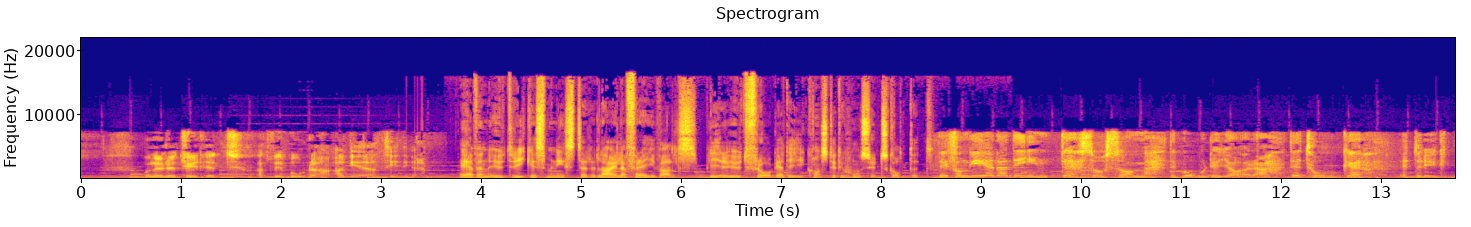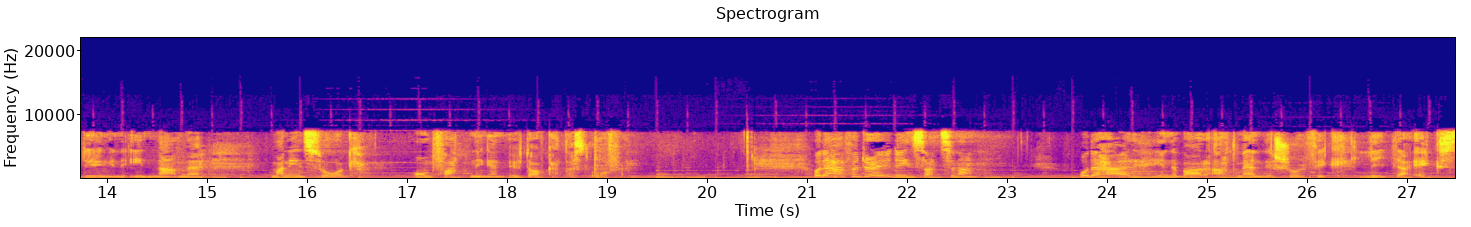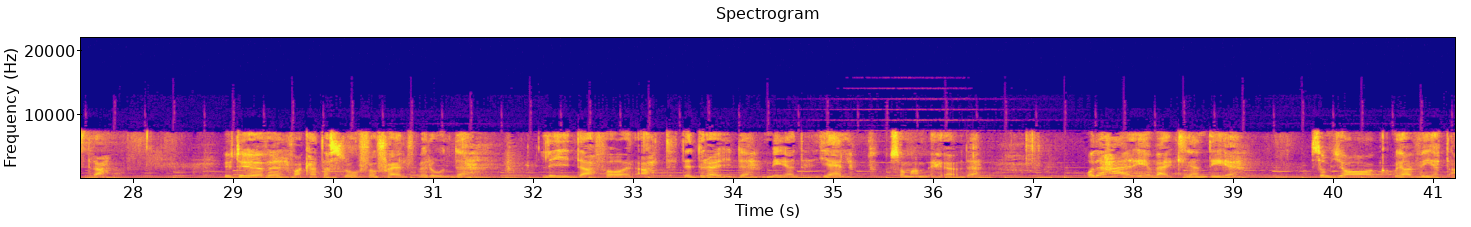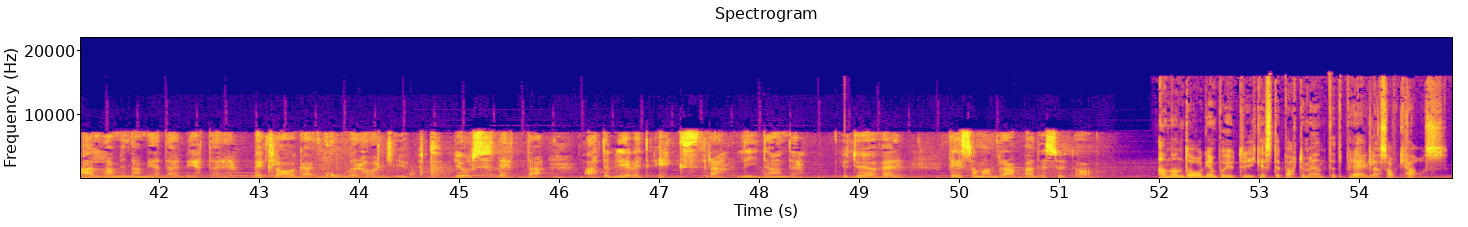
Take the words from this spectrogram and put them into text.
och nu är det tydligt att vi borde ha agerat tidigare. Även utrikesminister Laila Freivalds blir utfrågad i konstitutionsutskottet. Det fungerade inte så som det borde göra. Det tog ett drygt dygn innan man insåg omfattningen utav katastrofen. Och det här fördröjde insatserna och det här innebar att människor fick lida extra. Utöver vad katastrofen själv berodde, lida för att det dröjde med hjälp som man behövde. Och det här är verkligen det som jag och jag vet alla mina medarbetare beklagar oerhört djupt. just detta att det blev ett extra lidande utöver det som man drabbades utav. Annandagen på utrikesdepartementet präglas av kaos.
